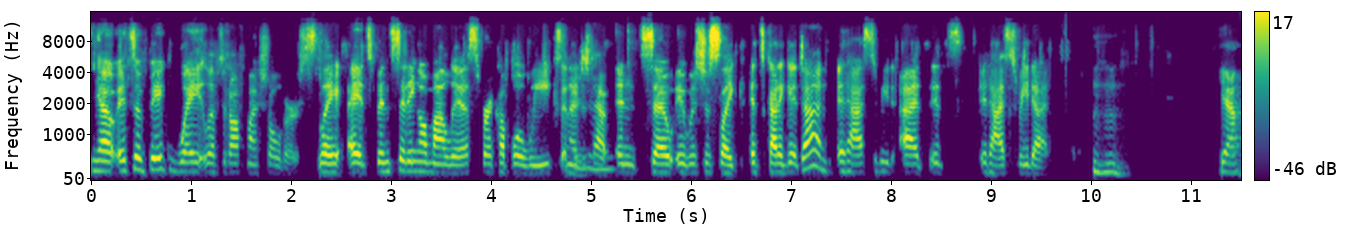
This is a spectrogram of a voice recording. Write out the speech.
No, it's a big weight lifted off my shoulders. Like it's been sitting on my list for a couple of weeks, and I just have, and so it was just like it's got to get done. It has to be. Uh, it's it has to be done. Mm-hmm. Yeah.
